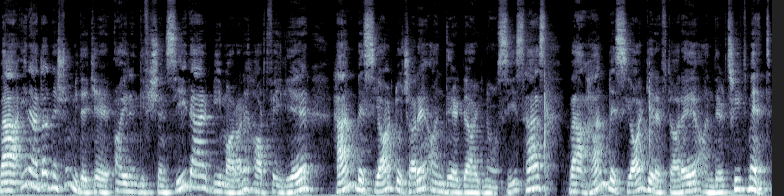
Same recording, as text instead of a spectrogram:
و این اعداد نشون میده که iron deficiency در بیماران heart failure هم بسیار دچار under diagnosis هست و هم بسیار گرفتار under treatment.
